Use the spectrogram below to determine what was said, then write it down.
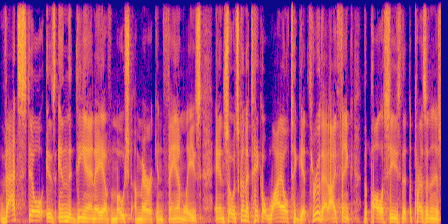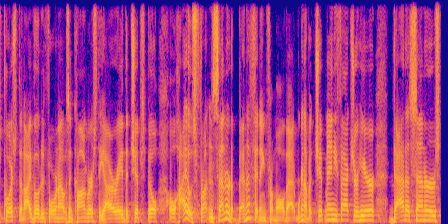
That still is in the DNA of most American families. And so it's going to take a while to get through that. I think the policies that the president has pushed that I voted for when I was in Congress, the IRA, the CHIPS bill, Ohio's front and center to benefiting from all that. We're going to have a chip manufacturer here, data centers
